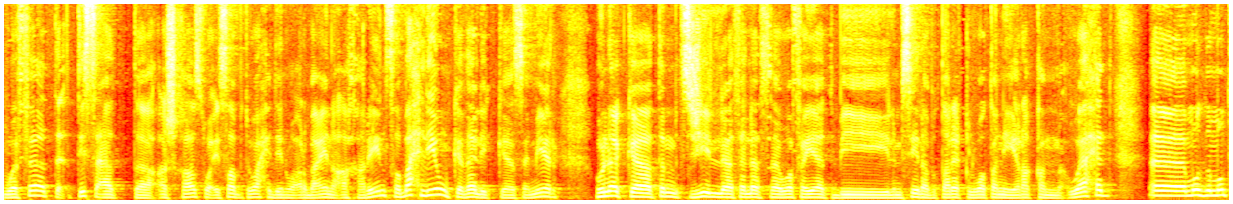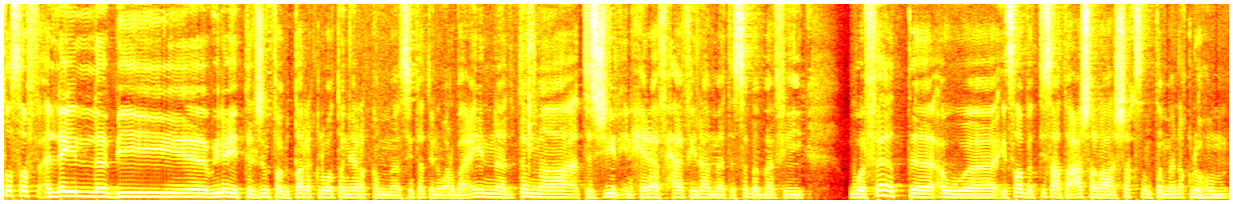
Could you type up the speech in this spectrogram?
وفاة تسعة أشخاص وإصابة 41 آخرين. صباح اليوم كذلك سمير. هناك تم تسجيل ثلاث وفيات بالمسيلة بالطريق الوطني رقم واحد. آه، منذ منتصف الليل بولاية الجلفة بالطريق الوطني رقم 46 تم تسجيل انحراف حافلة ما تسبب في وفاة أو إصابة 19 شخصا تم نقلهم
